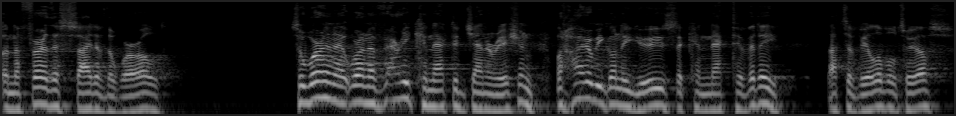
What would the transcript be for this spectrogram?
on the furthest side of the world. So we're in, a, we're in a very connected generation, but how are we going to use the connectivity that's available to us?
